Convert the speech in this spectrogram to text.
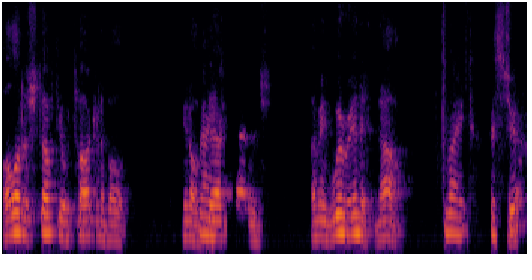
all of the stuff they were talking about, you know, Right. back then is, I mean, we're in it now. right. That's true.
